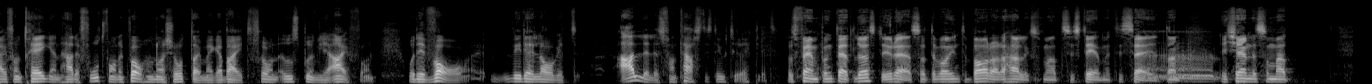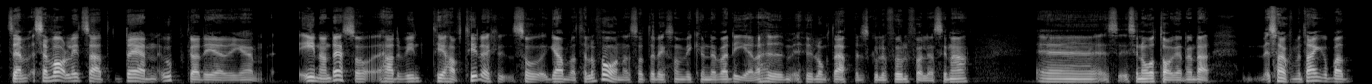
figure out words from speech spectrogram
iPhone 3G hade fortfarande kvar 128 megabyte från ursprungliga iPhone. Och det var vid det laget alldeles fantastiskt otillräckligt. Alltså 5.1 löste ju det. Så att det var inte bara det här liksom att systemet i sig. Utan det kändes som att Sen, sen var det lite så att den uppgraderingen Innan dess så hade vi inte haft tillräckligt så gamla telefoner så att det liksom, vi kunde värdera hur, hur långt Apple skulle fullfölja sina, eh, sina åtaganden där. Särskilt med tanke på att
